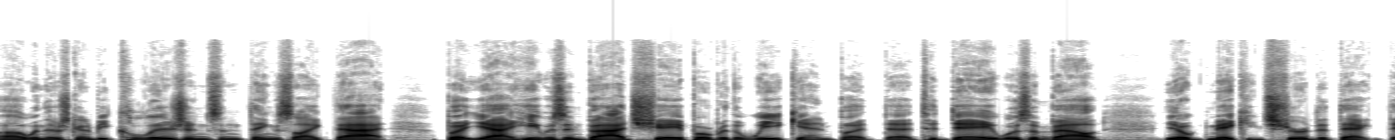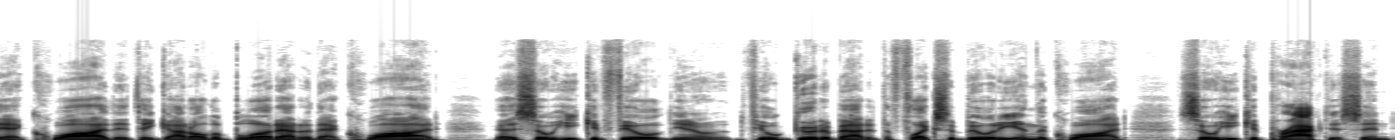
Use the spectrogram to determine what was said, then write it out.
uh, when there's going to be collisions and things like that. But yeah, he was in bad shape over the weekend. But uh, today was about you know making sure that that that quad that they got all the blood out of that quad, uh, so he could feel you know feel good about it, the flexibility in the quad, so he could practice. And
